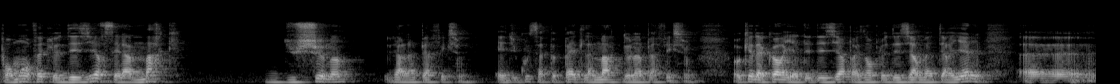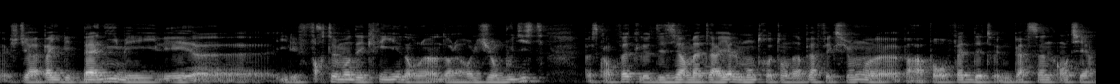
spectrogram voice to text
pour moi, en fait, le désir, c'est la marque du chemin vers la perfection. Et du coup, ça peut pas être la marque de l'imperfection. Ok, d'accord, il y a des désirs, par exemple le désir matériel, euh, je dirais pas il est banni, mais il est, euh, il est fortement décrié dans la, dans la religion bouddhiste, parce qu'en fait, le désir matériel montre ton imperfection euh, par rapport au fait d'être une personne entière.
